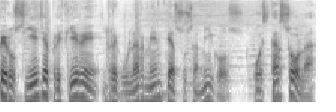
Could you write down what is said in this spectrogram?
Pero si ella prefiere regularmente a sus amigos o estar sola,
